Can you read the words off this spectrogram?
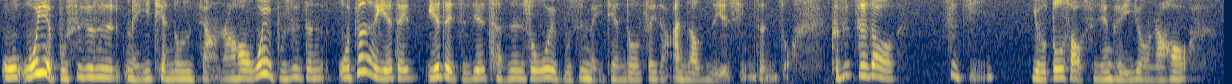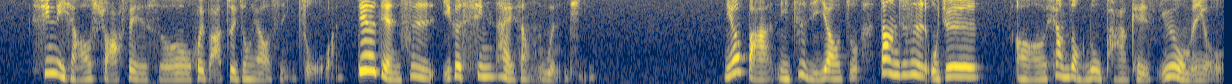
我，我也不是就是每一天都是这样，然后我也不是真的，我真的也得也得直接承认，说我也不是每天都非常按照自己的行程走。可是知道自己有多少时间可以用，然后心里想要耍废的时候，会把最重要的事情做完。第二点是一个心态上的问题。你要把你自己要做，当然就是我觉得，呃，像这种录 podcast，因为我们有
